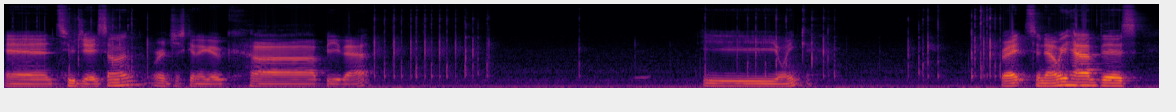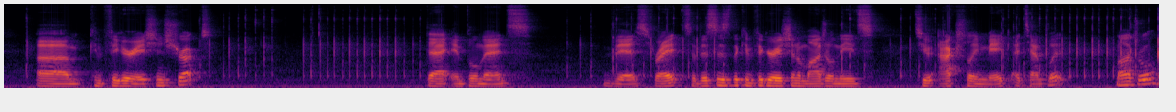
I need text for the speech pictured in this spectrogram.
And to JSON, we're just going to go copy that. Yoink right? So now we have this um, configuration struct that implements this, right? So this is the configuration a module needs to actually make a template module.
